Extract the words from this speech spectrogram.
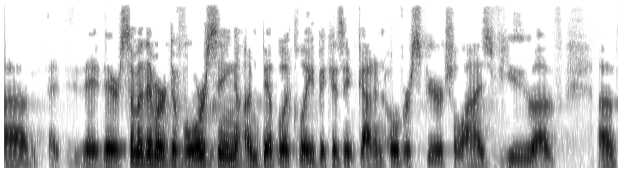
uh, there, some of them are divorcing unbiblically because they've got an over spiritualized view of, of,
